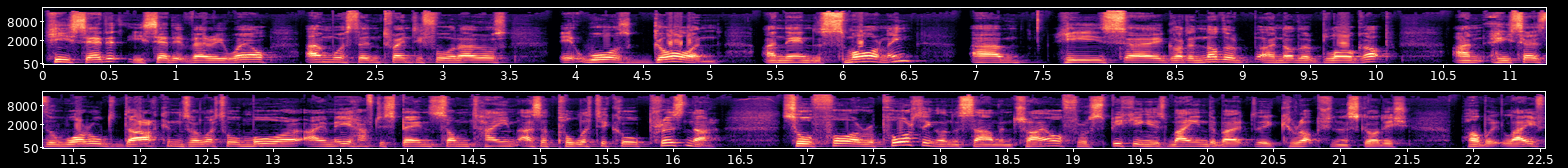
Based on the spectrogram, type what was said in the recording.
He said it, he said it very well, and within 24 hours it was gone. And then this morning, um, he's uh, got another another blog up, and he says the world darkens a little more. I may have to spend some time as a political prisoner. So, for reporting on the Salmond trial, for speaking his mind about the corruption in Scottish public life,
